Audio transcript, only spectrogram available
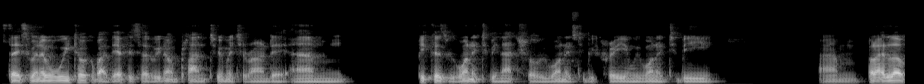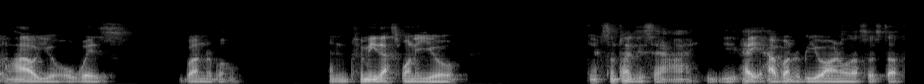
Stacey, whenever we talk about the episode, we don't plan too much around it um, because we want it to be natural, we want it to be free, and we want it to be. Um, but I love how you're always vulnerable, and for me, that's one of your. You know, sometimes you say, oh, you hate how vulnerable you are and all that sort of stuff.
